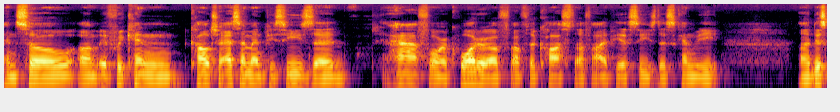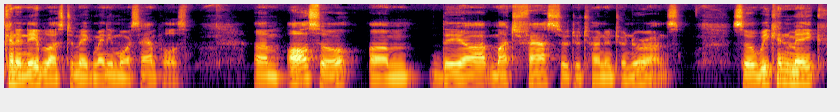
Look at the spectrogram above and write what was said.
And so um, if we can culture SMNPCs at half or a quarter of, of the cost of iPSCs, this can be uh, this can enable us to make many more samples. Um, also, um, they are much faster to turn into neurons. So we can make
